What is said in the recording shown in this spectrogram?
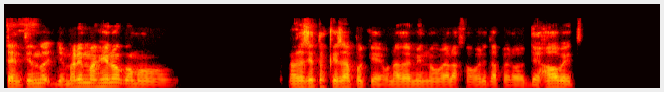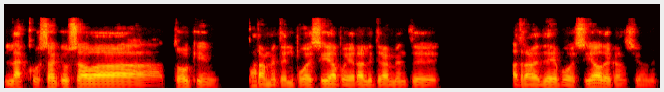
Te entiendo, yo me lo imagino como, no sé si esto es quizás porque una de mis novelas favoritas, pero The Hobbit, la excusa que usaba Tolkien para meter poesía, pues era literalmente a través de poesía o de canciones.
